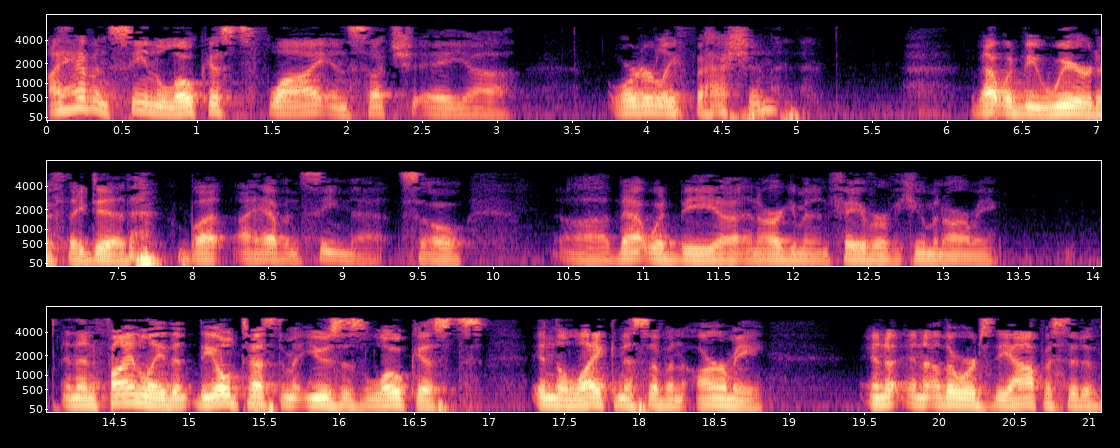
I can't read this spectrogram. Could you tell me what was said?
I haven't seen locusts fly in such a uh, orderly fashion. that would be weird if they did, but I haven't seen that. So uh, that would be uh, an argument in favor of a human army. And then finally, the, the Old Testament uses locusts in the likeness of an army. In, in other words, the opposite of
